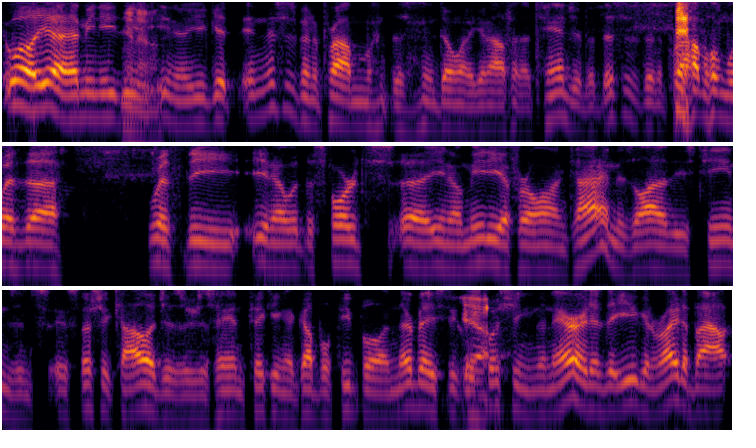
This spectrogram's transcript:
Well, yeah. I mean, you, You you, know. you know, you get, and this has been a problem with the. Don't want to get off on a tangent, but this has been a problem with uh, with the you know with the sports uh, you know media for a long time. Is a lot of these teams and especially colleges are just handpicking a couple people, and they're basically Yeah. pushing the narrative that you can write about.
